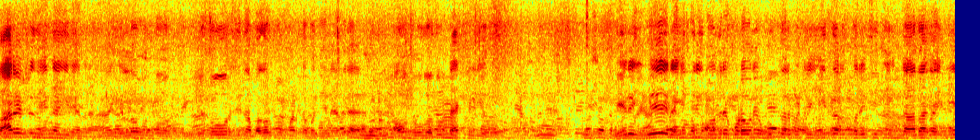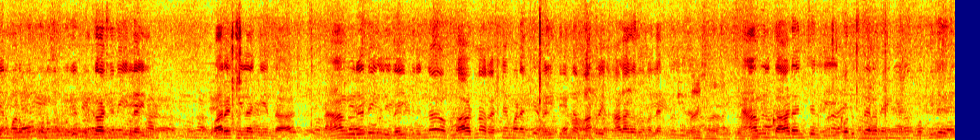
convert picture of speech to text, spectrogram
ಭಾರತದ ಹೆಂಗಾಗಿದೆ ಅಂದ್ರೆ, ಎಲ್ಲೋ ಒಂದು ವರ್ಷದಿಂದ ಬಗರ್ಕೊಂಡು ಮಾಡ್ತಾ ಬಂದಿದೆ ಅಂದರೆ, ಅವ್ನು ಹೋಗೋದು ಟ್ಯಾಕ್ಸಿ ಹಿಡಿಯೋದು ಬೇರೆ ಇವೇ ರೈತರಿಗೆ ತೊಂದರೆ ಕೊಡೋವನೇ ಹೋಗ್ತಾರೆ ಬಿಟ್ಟರೆ ಈ ಥರದ ಪರಿಸ್ಥಿತಿ ಹಿಂಗೆ ಆದಾಗ ಇನ್ನೇನು ಮಾಡಬೇಕು ಅನ್ನೋದ್ರ ಬಗ್ಗೆ ಪ್ರಕಾಶನೇ ಇಲ್ಲ ಇಲ್ಲಿ. ಫಾರೆಸ್ಟ್ ಇಲಾಖೆಯಿಂದ ನಾವಿರೋದೇ ಇಲ್ಲಿ ರೈತರಿಂದ ಕಾಡನ್ನ ರಕ್ಷಣೆ ಮಾಡೋಕ್ಕೆ ರೈತರಿಂದ ಮಾತ್ರ ಇಲ್ಲಿ ಹಾಳಾಗೋದು ಅನ್ನೋ ಲೆಕ್ಕದಲ್ಲಿ ನಾವು ಈ ಕಾಡಂಚಲ್ಲಿ ಬದುಕ್ತಾ ಇರೋದು ಹೆಂಗೆ ಅನ್ನೋದು ಗೊತ್ತಿಲ್ಲ ಇದು.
